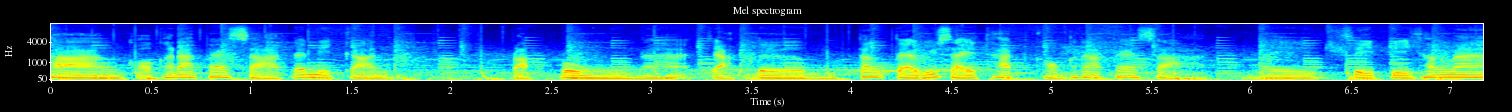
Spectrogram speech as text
ทางของคณะแพทยศาสตร์ได้มีการปรับปรุงนะฮะจากเดิม ตั้งแต่วิสัยทัศน์ของคณะแพทยศาสตร์ใน 4 ปีข้างหน้า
